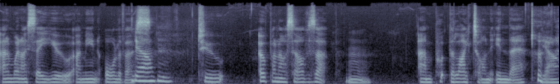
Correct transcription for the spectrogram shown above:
and when I say you, I mean all of us, Yeah. Hmm. to open ourselves up hmm. and put the light on in there. Yeah.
